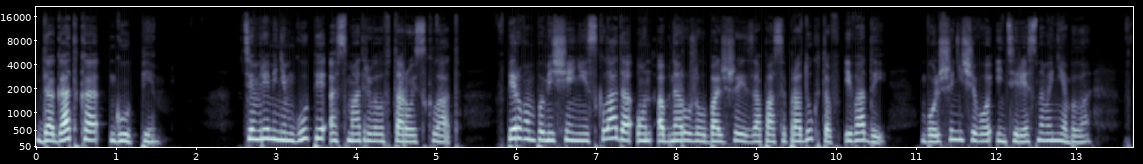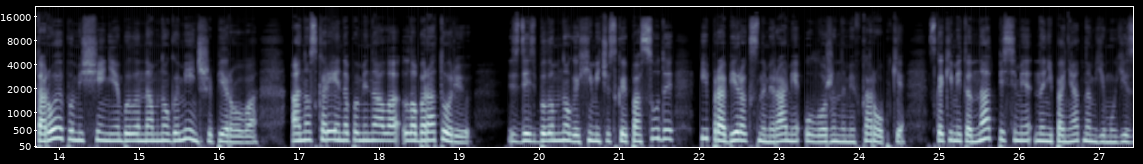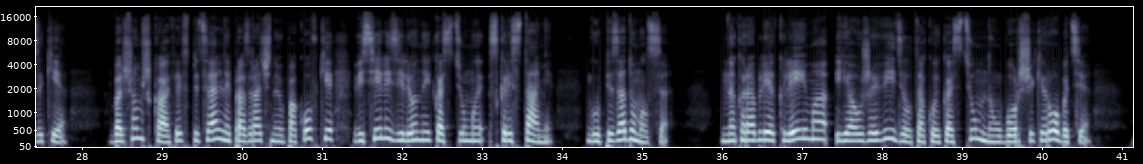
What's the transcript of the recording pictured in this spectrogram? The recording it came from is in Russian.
Догадка Гуппи. Тем временем Гуппи осматривал второй склад. В первом помещении склада он обнаружил большие запасы продуктов и воды. Больше ничего интересного не было. Второе помещение было намного меньше первого. Оно скорее напоминало лабораторию. Здесь было много химической посуды и пробирок с номерами, уложенными в коробке, с какими-то надписями на непонятном ему языке – в большом шкафе в специальной прозрачной упаковке висели зеленые костюмы с крестами. Гуппи задумался. На корабле Клейма я уже видел такой костюм на уборщике-роботе,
